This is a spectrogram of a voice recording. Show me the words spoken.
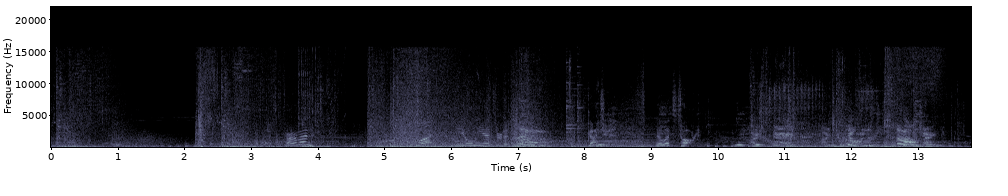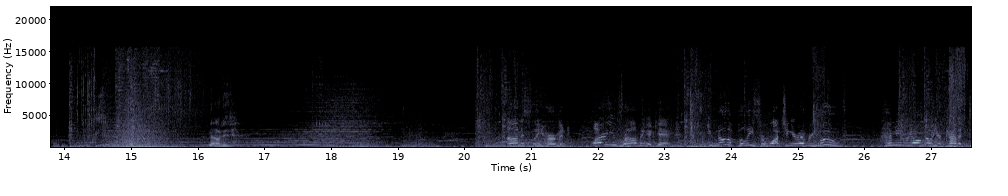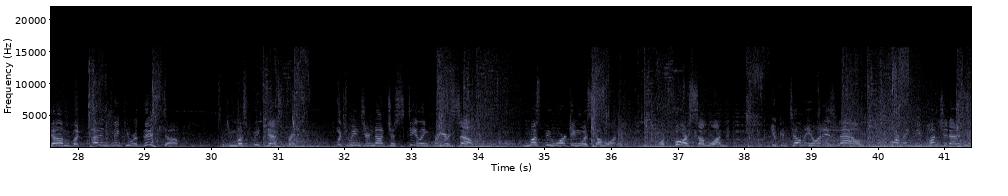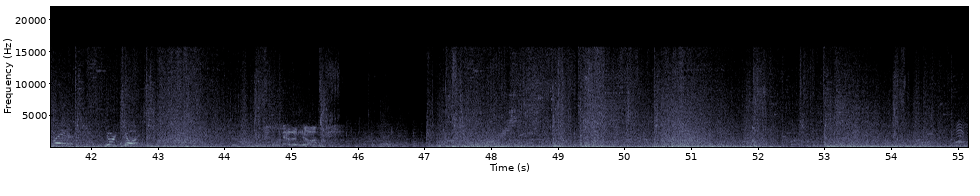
Herman? What? You only answered a... Gotcha. Now let's talk. I said I'm done talking! Noted. Honestly, Herman, why are you robbing again? You know the police are watching your every move. I mean, we all know you're kind of dumb, but I didn't think you were this dumb. You must be desperate, which means you're not just stealing for yourself. You must be working with someone, or for someone. You can tell me who it is now, or make me punch it out of you later. Your choice. Not enough!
